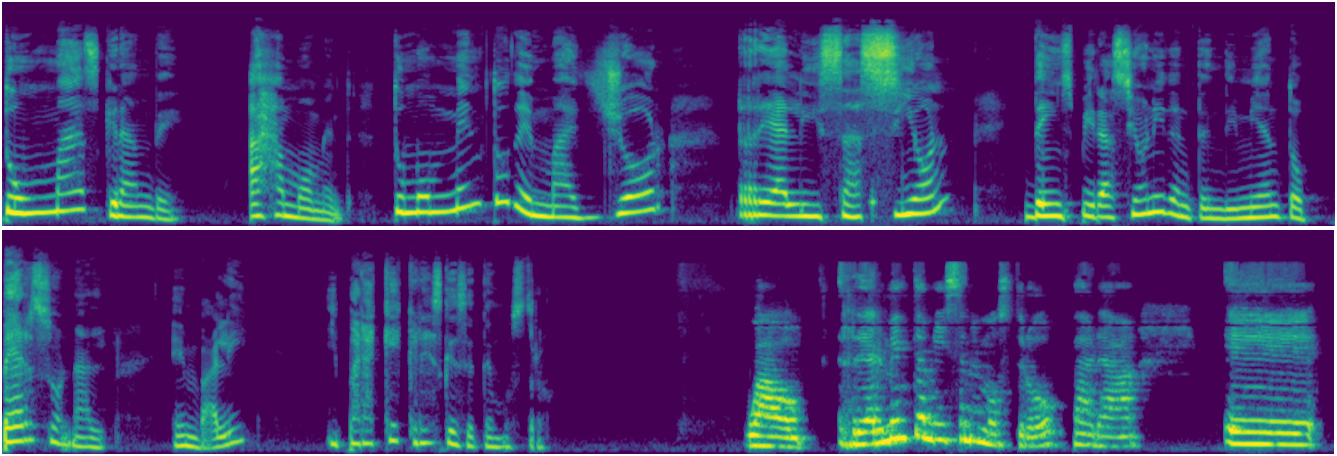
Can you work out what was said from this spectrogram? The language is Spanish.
tu más grande aha moment, tu momento de mayor realización de inspiración y de entendimiento personal en Bali? ¿Y para qué crees que se te mostró? Wow, realmente a mí se me mostró para eh,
